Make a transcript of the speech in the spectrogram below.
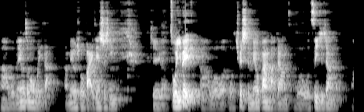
啊，我没有这么伟大啊，没有说把一件事情。这个做一辈子啊，我我我确实没有办法这样子，我我自己是这样的啊，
